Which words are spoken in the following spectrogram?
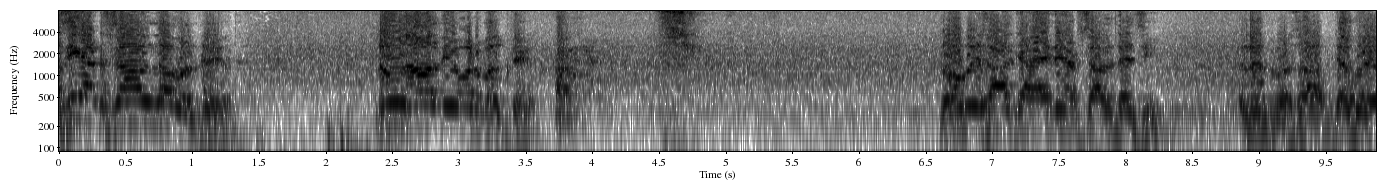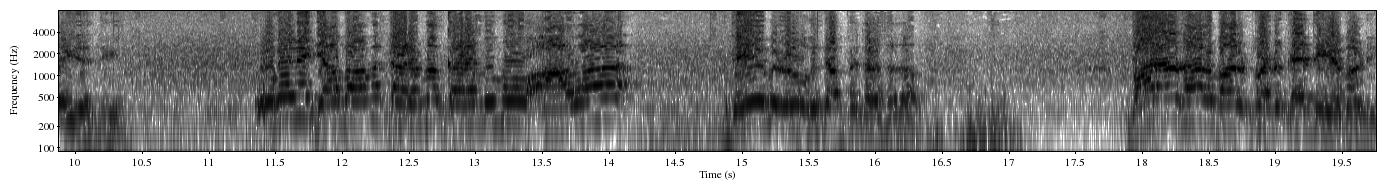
ਅਸੀਂ 8 ਸਾਲ ਦਾ ਬੋਲਦੇ ਹਾਂ। 9 ਸਾਲ ਦੀ ਉਮਰ ਬੋਲਦੇ ਹਾਂ। ਨੌਵੇਂ ਸਾਲ ਚ ਨੇ 8 ਸਾਲ ਦੇ ਸੀ, ਅਨੰਦਪੁਰ ਸਾਹਿਬ ਜਦ ਆਈ ਜਾਂਦੀ ਹੈ। ਉਹ ਕਹਿੰਦੇ, ਜਬ ਆਮ ਧਰਮ ਕਰਮ ਮੋ ਆਵਾ, ਦੇਵ ਲੋਕ ਦਾ ਪਿਤਾ ਸਦਾ 12 ਸਾਲ ਬਾਲ ਕਹਿੰਦੀ ਹੈ ਬਾਣੀ।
